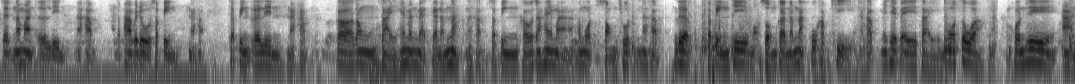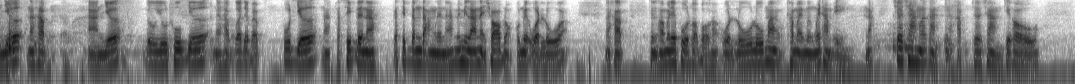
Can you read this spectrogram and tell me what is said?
เซตน้ำมันเออร์ลินนะครับจะพาไปดูสปริงนะครับสปริงเออร์ลินนะครับก็ต้องใส่ให้มันแมทกับน้ำหนักนะครับสปริงเขาจะให้มาทั้งหมด 2 ชุดนะครับเลือกสปริงที่เหมาะสมกับน้ำหนักผู้ขับขี่นะครับไม่ใช่ไปใส่โมั่วซั่วนะบางคนที่อ่านเยอะนะครับ อ่านเยอะดู YouTube เยอะนะครับ ก็จะแบบ พูดเยอะนะกระซิบเลยนะกระซิบดัง ๆ เลยนะ ไม่มีร้านไหนชอบหรอกคุณไปอวดรู้นะครับ ถึงเขาไม่ได้พูดเขาบอกว่าอวดรู้รู้มากทำไมมึงไม่ทำเองนะเชื่อช่างแล้วกันนะครับ เชื่อช่างที่เขา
